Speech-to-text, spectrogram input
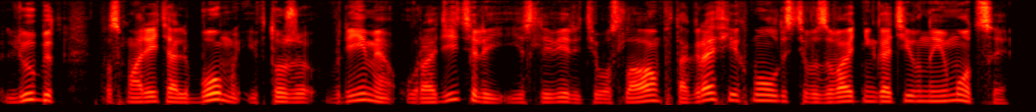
любит посмотреть альбомы, и в то же время у родителей, если верить его словам, фотографии их молодости вызывают негативные эмоции,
